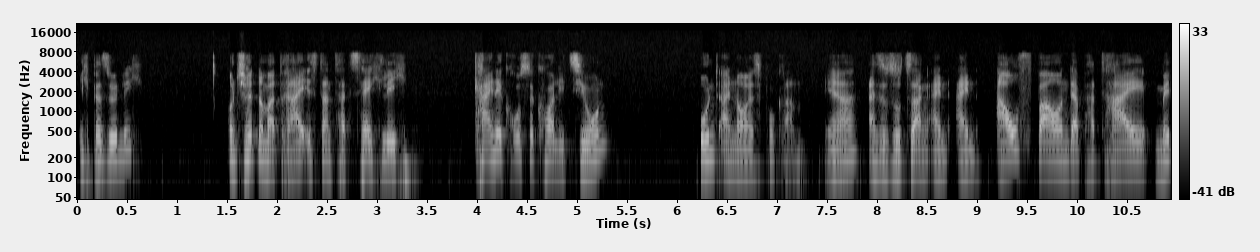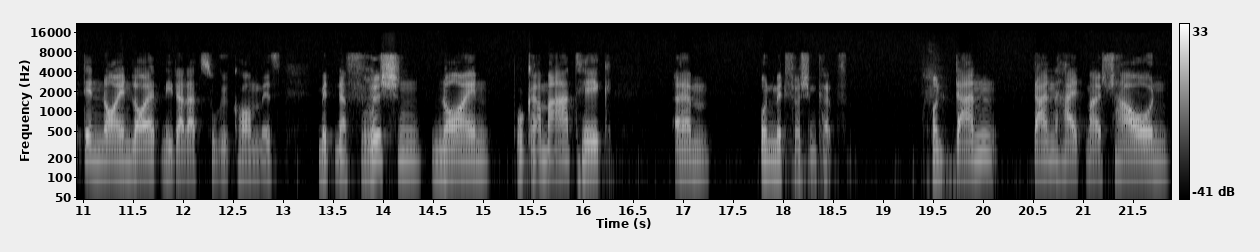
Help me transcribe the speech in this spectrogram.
Ich persönlich. Und Schritt Nummer drei ist dann tatsächlich keine große Koalition und ein neues Programm. Ja, also sozusagen ein, ein Aufbauen der Partei mit den neuen Leuten, die da dazugekommen ist, mit einer frischen, neuen Programmatik ähm, und mit frischen Köpfen. Und dann, dann halt mal schauen,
